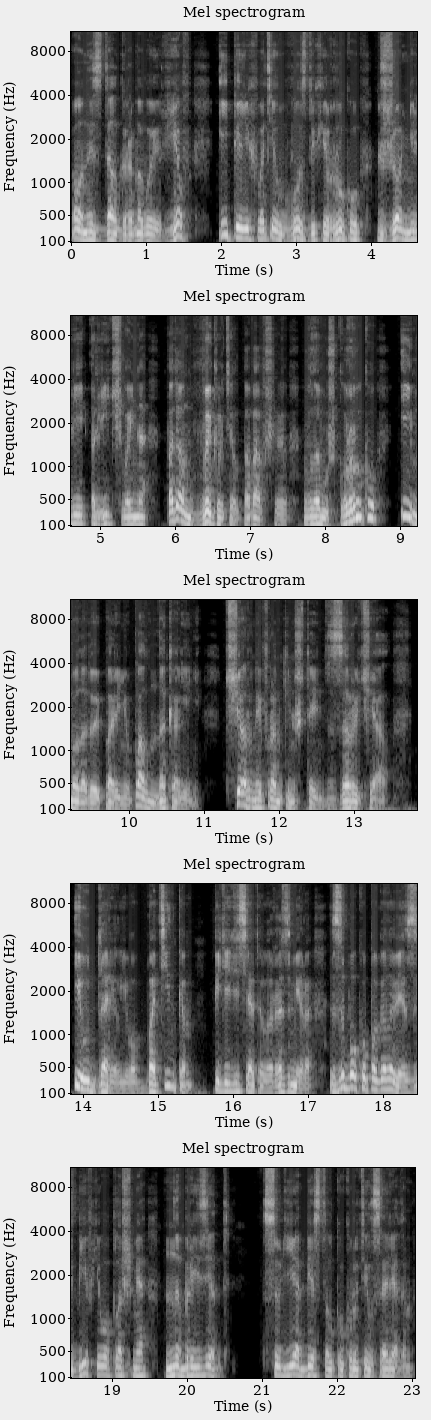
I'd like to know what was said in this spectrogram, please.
Он издал громовой рев и перехватил в воздухе руку Джонни Ли Ричвайна, потом выкрутил попавшую в ловушку руку, и молодой парень упал на колени. Черный Франкенштейн зарычал и ударил его ботинком пятидесятого размера сбоку по голове, сбив его плашмя на брезент. Судья без толку крутился рядом,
